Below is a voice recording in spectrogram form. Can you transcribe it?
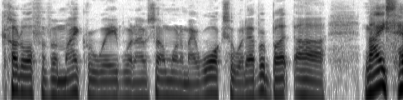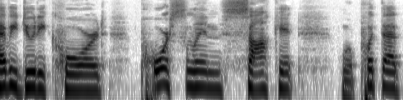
cut off of a microwave when I was on one of my walks or whatever. But uh, nice heavy duty cord, porcelain socket. We'll put that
